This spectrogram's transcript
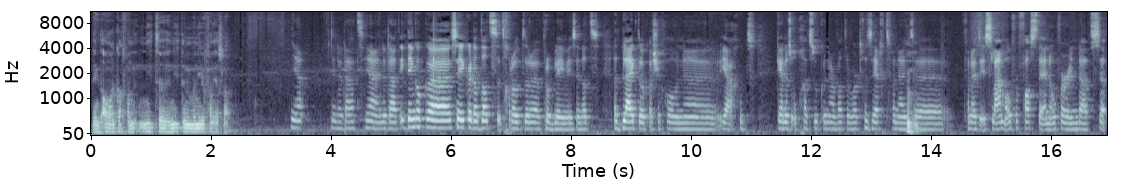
denk de andere kant van niet, uh, niet de manier van islam. Ja, inderdaad. Ja, inderdaad. Ik denk ook uh, zeker dat dat het grotere probleem is. En dat, dat blijkt ook als je gewoon ja, goed kennis op gaat zoeken naar wat er wordt gezegd vanuit, mm vanuit de islam over vasten en over inderdaad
